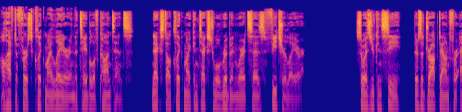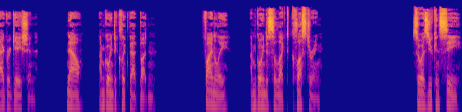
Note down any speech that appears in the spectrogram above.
I'll have to first click my layer in the table of contents. Next, I'll click my contextual ribbon where it says Feature Layer. So as you can see, there's a drop-down for Aggregation. Now, I'm going to click that button. Finally, I'm going to select Clustering. So as you can see,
